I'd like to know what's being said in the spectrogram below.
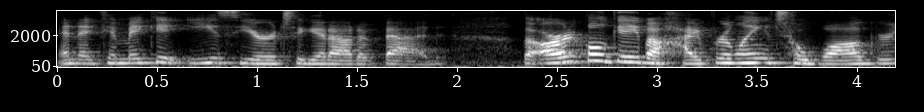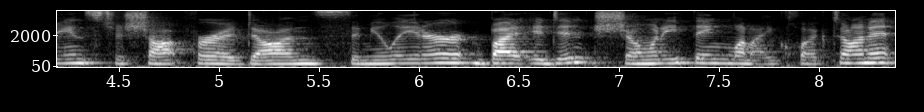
and it can make it easier to get out of bed. The article gave a hyperlink to Walgreens to shop for a Dawn simulator, but it didn't show anything when I clicked on it.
